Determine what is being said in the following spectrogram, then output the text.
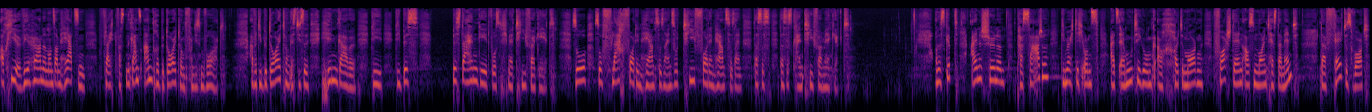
Auch hier, wir hören in unserem Herzen vielleicht was eine ganz andere Bedeutung von diesem Wort. Aber die Bedeutung ist diese Hingabe, die, die bis, bis dahin geht, wo es nicht mehr tiefer geht. So, so flach vor dem Herrn zu sein, so tief vor dem Herrn zu sein, dass es, dass es kein tiefer mehr gibt. Und es gibt eine schöne Passage, die möchte ich uns als Ermutigung auch heute Morgen vorstellen aus dem Neuen Testament. Da fällt das Wort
